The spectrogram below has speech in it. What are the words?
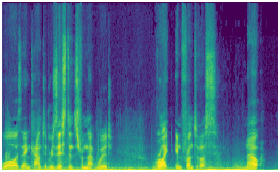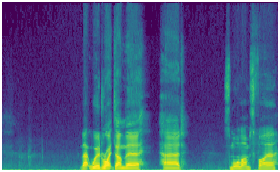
was they encountered resistance from that wood right in front of us. Now, that wood right down there had small arms fire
